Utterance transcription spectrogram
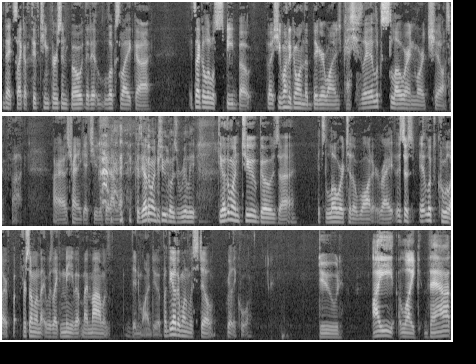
that's like a 15 person boat that it looks like uh, it's like a little speedboat. But she wanted to go on the bigger one because she's like, it looks slower and more chill. I was like, fuck. All right, I was trying to get you to get on that because the other one too goes really. The other one too goes. Uh, it's lower to the water, right? It's just it looked cooler for someone that was like me, but my mom was didn't want to do it. But the other one was still really cool. dude i like that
